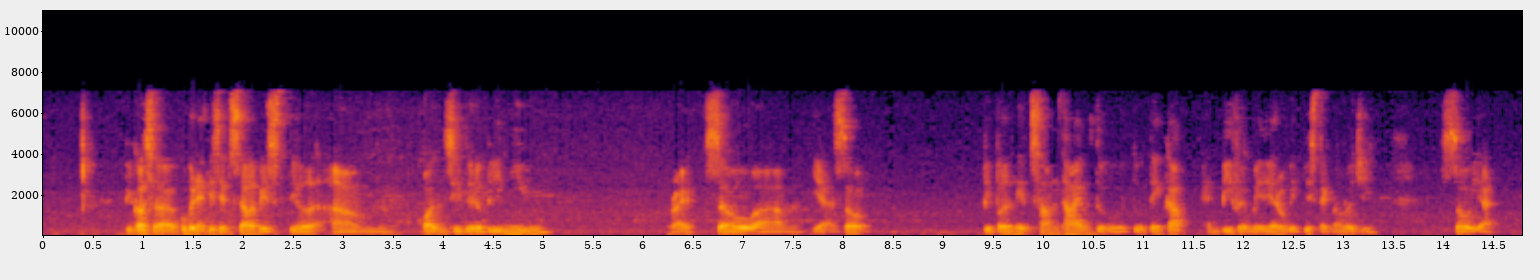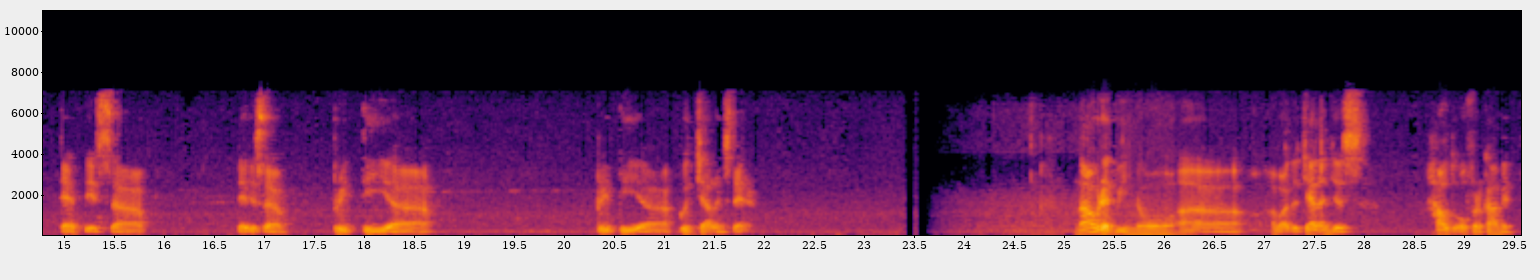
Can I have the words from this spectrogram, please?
because uh, Kubernetes itself is still um, considerably new, right? So um, yeah, so people need some time to to take up and be familiar with this technology. So yeah, that is uh, that is a pretty uh, pretty uh, good challenge there. Now that we know uh, about the challenges, how to overcome it,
